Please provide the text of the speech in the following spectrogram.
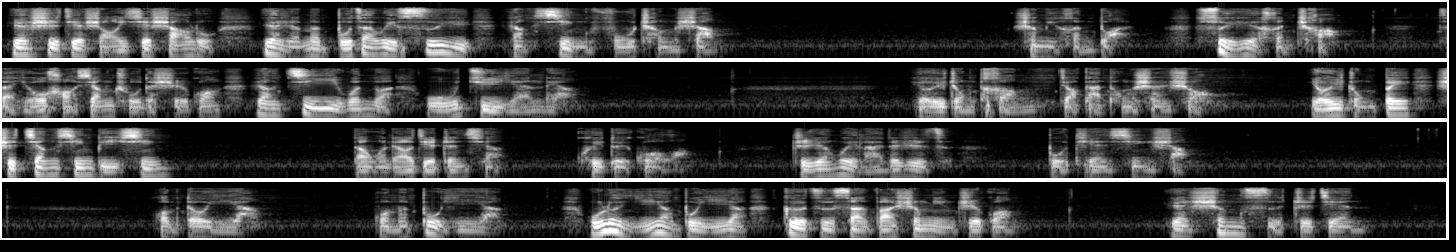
愿世界少一些杀戮，愿人们不再为私欲让幸福成伤。生命很短，岁月很长，在友好相处的时光，让记忆温暖，无惧炎凉。有一种疼叫感同身受，有一种悲是将心比心。当我了解真相，愧对过往，只愿未来的日子不添心伤。我们都一样，我们不一样，无论一样不一样，各自散发生命之光。愿生死之间，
